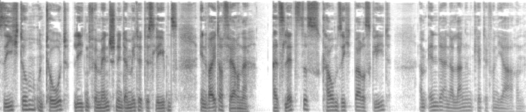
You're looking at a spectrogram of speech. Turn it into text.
Siechtum und Tod liegen für Menschen in der Mitte des Lebens in weiter Ferne, als letztes kaum sichtbares Glied am Ende einer langen Kette von Jahren.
